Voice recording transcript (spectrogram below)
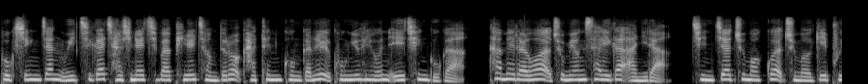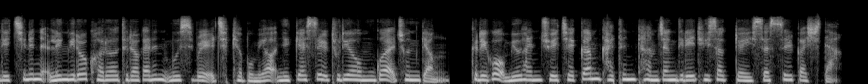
복싱장 위치가 자신의 집 앞일 정도로 같은 공간을 공유해온 이 친구가 카메라와 조명 사이가 아니라 진짜 주먹과 주먹이 부딪히는 링 위로 걸어 들어가는 모습을 지켜보며 느꼈을 두려움과 존경, 그리고 묘한 죄책감 같은 감정들이 뒤섞여 있었을 것이다.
